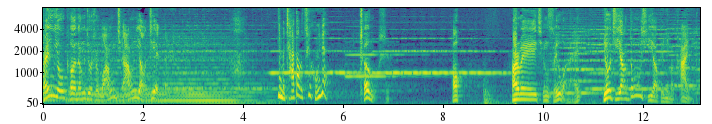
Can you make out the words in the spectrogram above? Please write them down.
很有可能就是王强要见的人。你们查到了翠红院？正是。好，二位请随我来，有几样东西要给你们看一看。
